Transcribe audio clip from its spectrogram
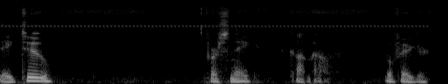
Day two. two, first snake, cottonmouth. Go figure.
